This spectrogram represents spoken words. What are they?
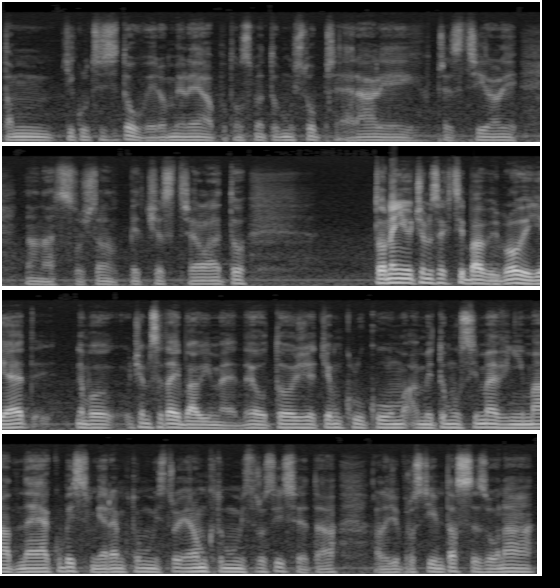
tam ti kluci si to uvědomili a potom jsme to mužstvo přehráli, jich přestříleli na, na 5-6 střel, ale to, to není o čem se chci bavit, bylo vidět, nebo o čem se tady bavíme. Jde o to, že těm klukům, a my to musíme vnímat ne jakoby směrem k tomu mistru, jenom k tomu mistrovství světa, ale že prostě jim ta sezóna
